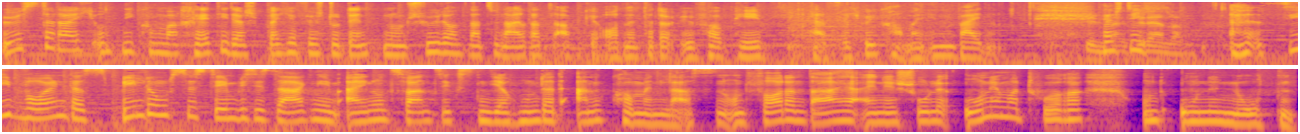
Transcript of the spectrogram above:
Österreich und Nico Machetti, der Sprecher für Studenten und Schüler und Nationalratsabgeordneter der ÖVP. Herzlich willkommen Ihnen beiden. Vielen Herr Stich, Sie wollen das Bildungssystem, wie Sie sagen, im 21. Jahrhundert ankommen lassen und fordern daher eine Schule ohne Matura und ohne Noten.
